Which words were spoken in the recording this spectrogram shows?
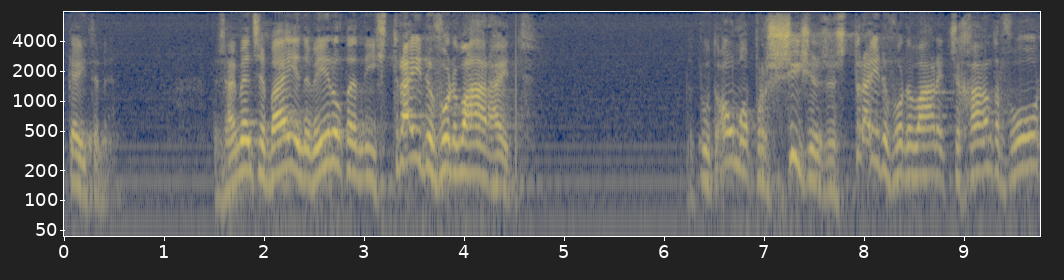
ketenen. Er zijn mensen bij in de wereld en die strijden voor de waarheid. Dat moet allemaal precies en ze strijden voor de waarheid. Ze gaan ervoor.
